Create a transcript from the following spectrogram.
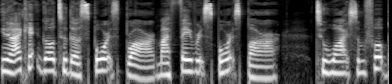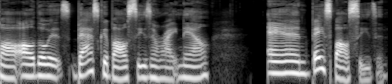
You know, I can't go to the sports bar, my favorite sports bar, to watch some football, although it's basketball season right now and baseball season.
